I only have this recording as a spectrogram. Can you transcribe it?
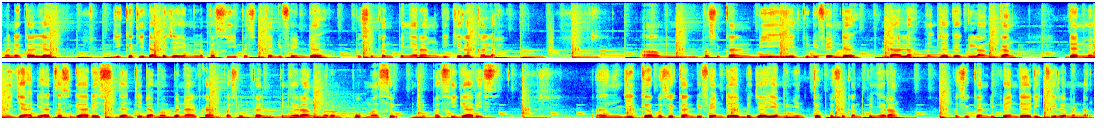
Manakala jika tidak berjaya melepasi pasukan defender, pasukan penyerang dikira kalah. Um, pasukan B iaitu defender hendaklah menjaga gelanggang dan memijak di atas garis dan tidak membenarkan pasukan penyerang merempuh masuk melepasi garis. Dan jika pasukan defender berjaya menyentuh pasukan penyerang, pasukan defender dikira menang.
